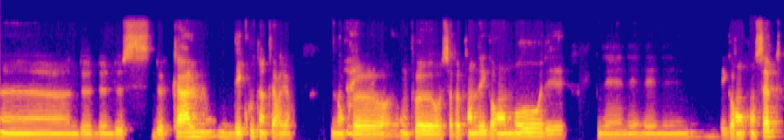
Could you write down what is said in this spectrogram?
euh, de, de, calme, d'écoute intérieure. Donc, euh, on peut, ça peut prendre des grands mots, des, des, grands concepts,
